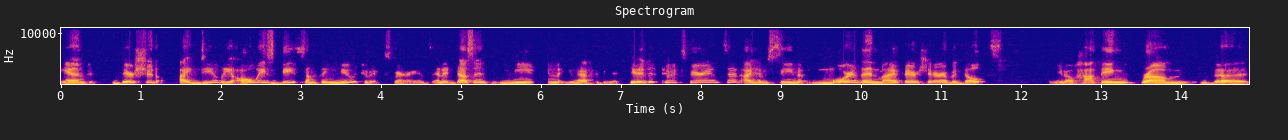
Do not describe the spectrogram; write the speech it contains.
And there should ideally always be something new to experience. And it doesn't mean that you have to be a kid to experience it. I have seen more than my fair share of adults you know, hopping from the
